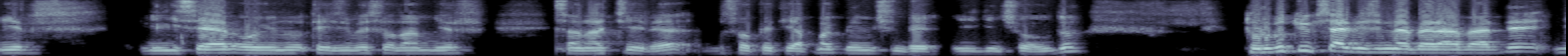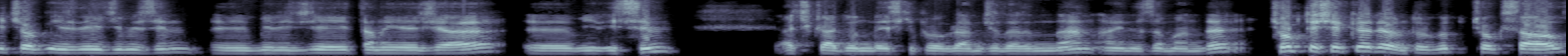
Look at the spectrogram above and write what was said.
bir bilgisayar oyunu tecrübesi olan bir sanatçıyla bu sohbeti yapmak benim için de ilginç oldu. Turgut Yüksel bizimle beraberdi. Birçok izleyicimizin e, bileceği, tanıyacağı e, bir isim. Açık Radyo'nun da eski programcılarından aynı zamanda. Çok teşekkür ediyorum Turgut. Çok sağ ol.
